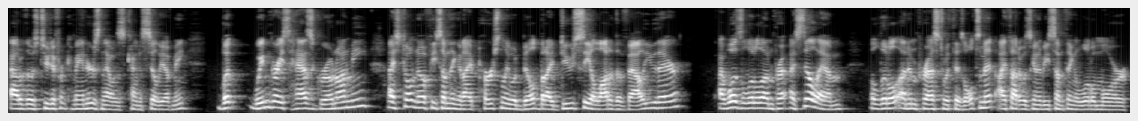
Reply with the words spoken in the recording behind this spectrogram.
out of those two different commanders, and that was kind of silly of me. But Windgrace has grown on me. I just don't know if he's something that I personally would build, but I do see a lot of the value there. I was a little unimpressed. I still am a little unimpressed with his ultimate. I thought it was going to be something a little more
